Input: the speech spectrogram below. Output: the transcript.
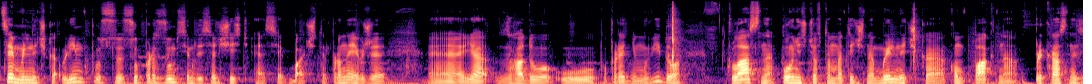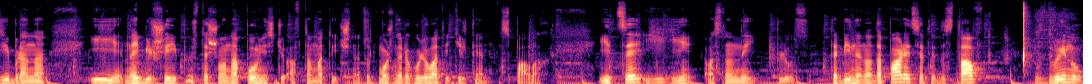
Це мильничка Olympus Super Zoom 76S, як бачите. Про неї вже е, я згадував у попередньому відео. Класна, повністю автоматична мильничка, компактна, прекрасно зібрана. І найбільше її плюс те, що вона повністю автоматична. Тут можна регулювати тільки спалах. І це її основний плюс. Тобі не треба паритися, ти достав, здвинув,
